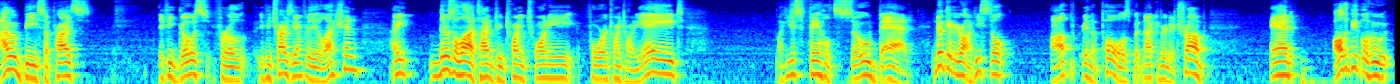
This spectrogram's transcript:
I would be surprised if he goes for if he tries again for the election, I mean, there's a lot of time between 2024 and 2028. Like he just failed so bad. And don't get me wrong, he's still up in the polls, but not compared to Trump. And all the people who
